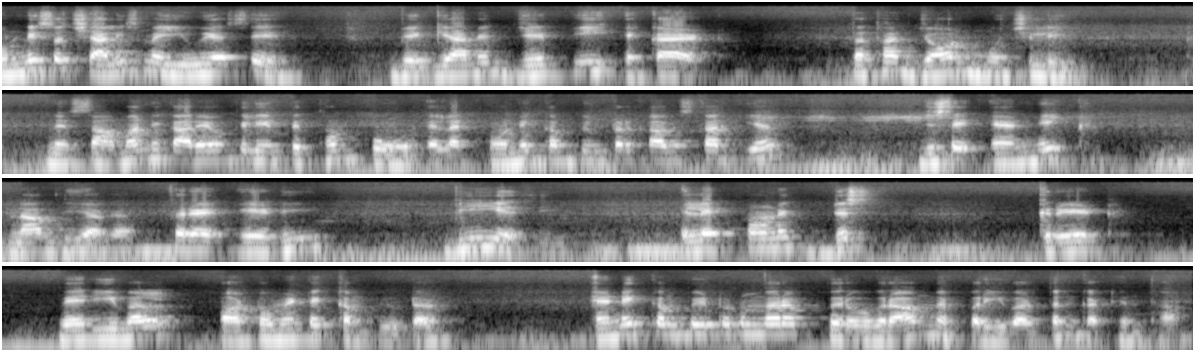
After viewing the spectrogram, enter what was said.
1946 में यूएसए वैज्ञानिक जेपी एकैट तथा जॉन मुचली ने सामान्य कार्यों के लिए प्रथम पूर्ण इलेक्ट्रॉनिक कंप्यूटर का आविष्कार किया, जिसे एनिक नाम दिया गया। फिर EDVAC electronic discrete variable automatic computer ENIAC computer में प्रोग्राम में परिवर्तन कठिन था।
